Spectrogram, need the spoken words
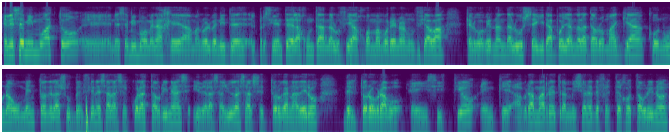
En ese mismo acto, eh, en ese mismo homenaje a Manuel Benítez, el presidente de la Junta de Andalucía, Juanma Moreno, anunciaba que el gobierno andaluz seguirá apoyando la tauromaquia con un aumento de las subvenciones a las escuelas taurinas y de las ayudas al sector ganadero del toro bravo e insistió en que habrá más retransmisiones de festejos taurinos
